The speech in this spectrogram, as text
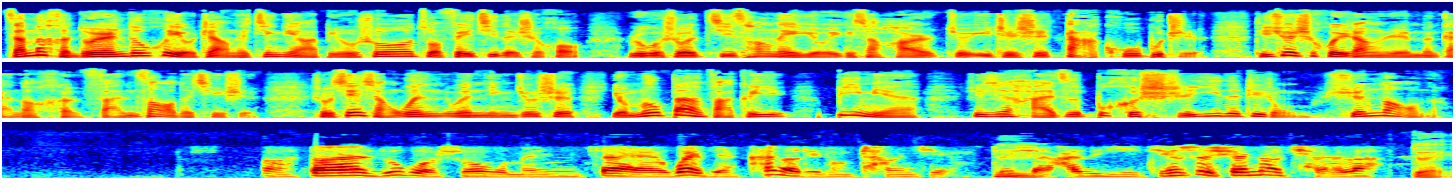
咱们很多人都会有这样的经历啊，比如说坐飞机的时候，如果说机舱内有一个小孩就一直是大哭不止，的确是会让人们感到很烦躁的。其实，首先想问问您，就是有没有办法可以避免这些孩子不合时宜的这种喧闹呢？啊，当然，如果说我们在外边看到这种场景，这小孩子已经是喧闹起来了。对。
